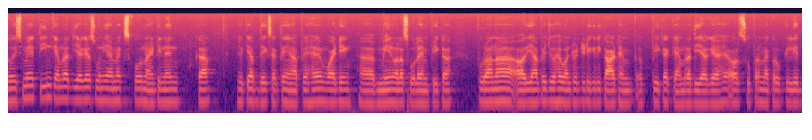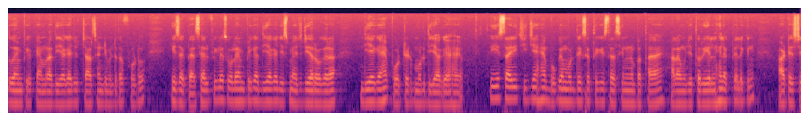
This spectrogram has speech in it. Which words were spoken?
तो इसमें तीन कैमरा दिया गया Sony M X four ninety nine का, जो कि आप देख सकते हैं यहाँ पे है वाइडिंग मेन वाला 16 एम का। पुराना और यहाँ पे जो है 120 डिग्री का आठ एम का कैमरा दिया गया है और सुपर मैक्रो के लिए दो एम का कैमरा दिया गया जो चार सेंटीमीटर तक फ़ोटो खींच सकता है। सेल्फी के लिए सोलह एम का दिया गया, जिसमें एचडीआर वगैरह दिए गए हैं पोर्ट्रेट मोड दिया गया है। तो ये सारी चीज़ें हैं बुके मोड देख सकते हैं किस तरह से इन्होंने बताया है। हालाँकि मुझे तो रियल नहीं लगते, लेकिन आर्टिस्ट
